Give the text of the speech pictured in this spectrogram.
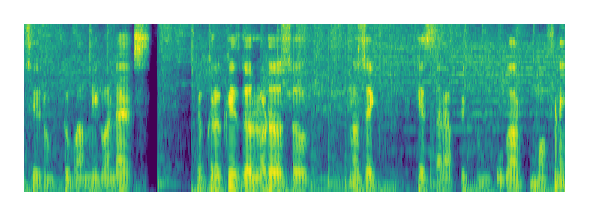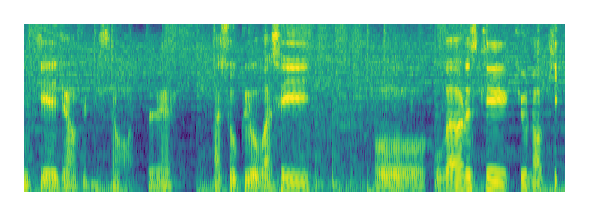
ser un club amigo al Ajax. Yo creo que es doloroso, no sé qué estará aplicando un jugador como Frenkie de Jong en este momento, ver a su club así, o jugadores que, uno quiere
